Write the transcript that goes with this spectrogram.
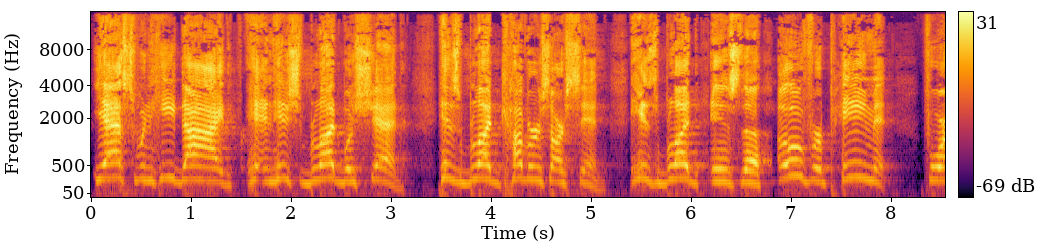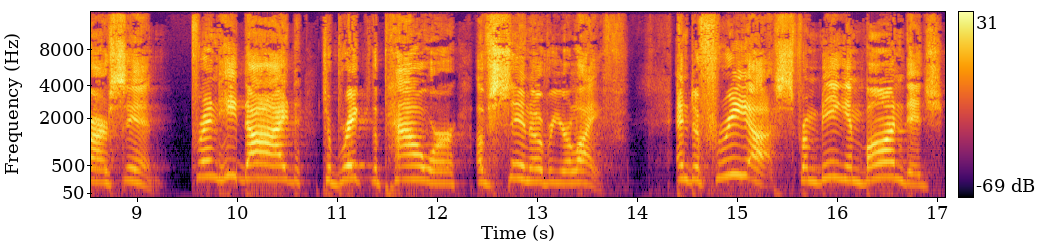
Yes, when He died and His blood was shed, His blood covers our sin. His blood is the overpayment for our sin. Friend, he died to break the power of sin over your life and to free us from being in bondage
